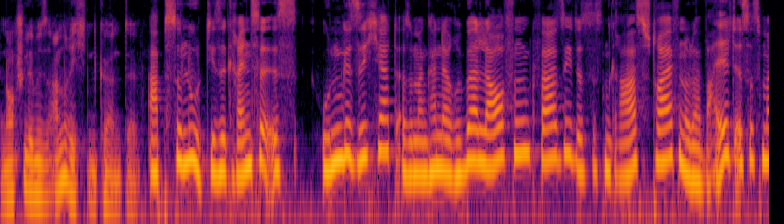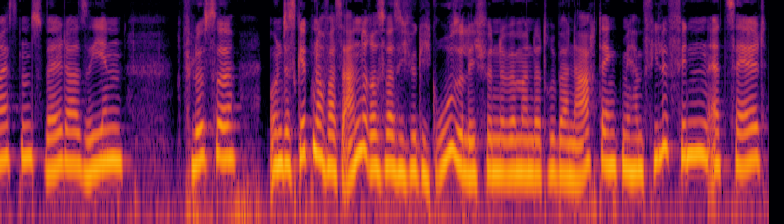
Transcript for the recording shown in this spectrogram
noch Schlimmes anrichten könnte. Absolut. Diese Grenze ist ungesichert. Also man kann darüber laufen quasi. Das ist ein Grasstreifen oder Wald ist es meistens, Wälder, Seen, Flüsse. Und es gibt noch was anderes, was ich wirklich gruselig finde, wenn man darüber nachdenkt. Mir haben viele Finnen erzählt,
